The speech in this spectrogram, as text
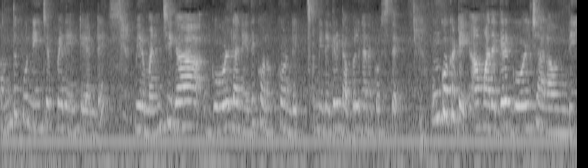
అందుకు నేను చెప్పేది ఏంటి అంటే మీరు మంచిగా గోల్డ్ అనేది కొనుక్కోండి. మీ దగ్గర డబ్బులు కనుక వస్తే. ఇంకొకటి మా దగ్గర గోల్డ్ చాలా ఉంది.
